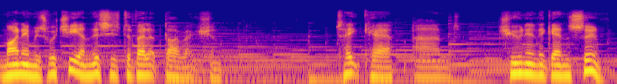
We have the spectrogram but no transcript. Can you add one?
My name is Richie, and this is Develop Direction. Take care and tune in again soon.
